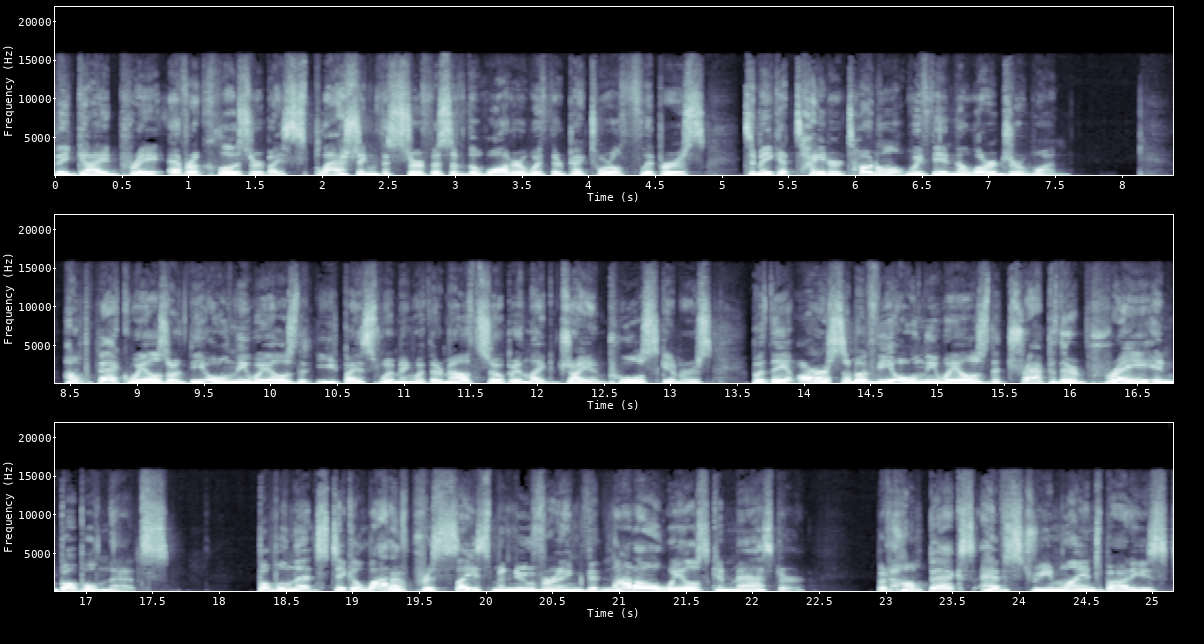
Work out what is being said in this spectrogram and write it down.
they guide prey ever closer by splashing the surface of the water with their pectoral flippers to make a tighter tunnel within the larger one. Humpback whales aren't the only whales that eat by swimming with their mouths open like giant pool skimmers, but they are some of the only whales that trap their prey in bubble nets. Bubble nets take a lot of precise maneuvering that not all whales can master. But humpbacks have streamlined bodies,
